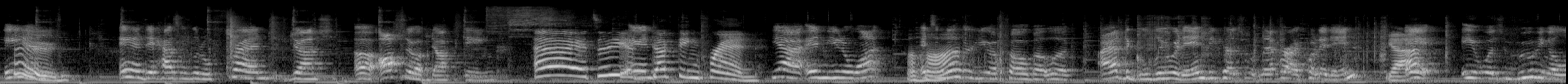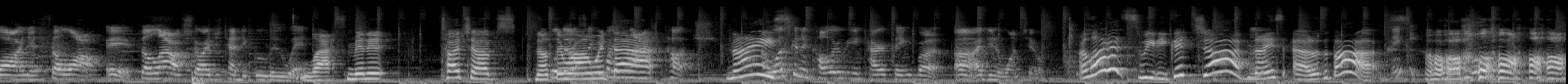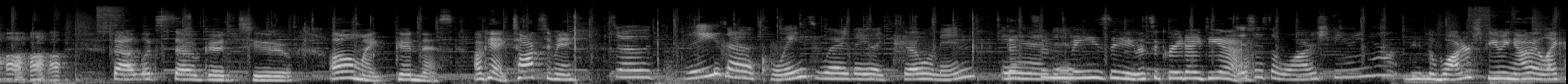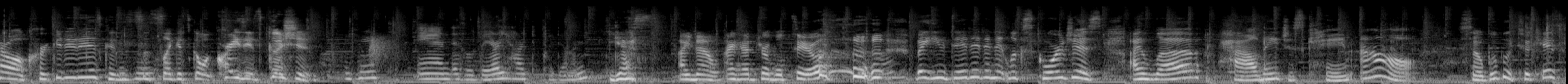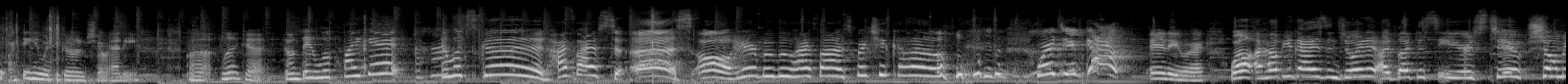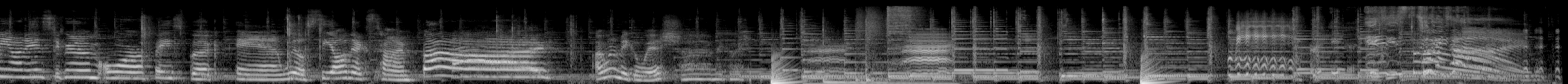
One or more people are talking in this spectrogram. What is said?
And, Dude. and it has a little friend just uh, also abducting. Hey, it's the And- abducting friend. Yeah, and you know what? It's Uh-huh. It's another UFO, but look, I had to glue it in because whenever I put it in, Yeah. it, it was moving a lot and it fell off. It fell out, so I just had to glue it. Last minute touch ups. Well, Nothing that wrong like, with my that. last touch. I was gonna color the entire thing, but uh, I didn't want to. I love it, sweetie. Good job. Nice out of the box. Oh, that looks so good too. Oh my goodness. Okay, talk to me. So these are coins where they like throw them in. That's and amazing. That's a great idea. This is the water spewing out. The the water's spewing out. I like how all crooked it is because it's, it's like it's going crazy. It's gushing. hmm And is very hard to put on. Yes, I know. I had trouble too. but you did it and it looks gorgeous. I love how they just came out. So Boo Boo took his. I think he went to go and show Eddie. But look at, don't they look like it? It looks good. High fives to us. Oh, here, Boo Boo, high fives. Where'd you go? Where'd you go? Anyway, well, I hope you guys enjoyed it. I'd love to see yours too. Show me on Instagram or Facebook, and we'll see y'all next time. Bye. I want to make a wish. Uh, make a wish.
